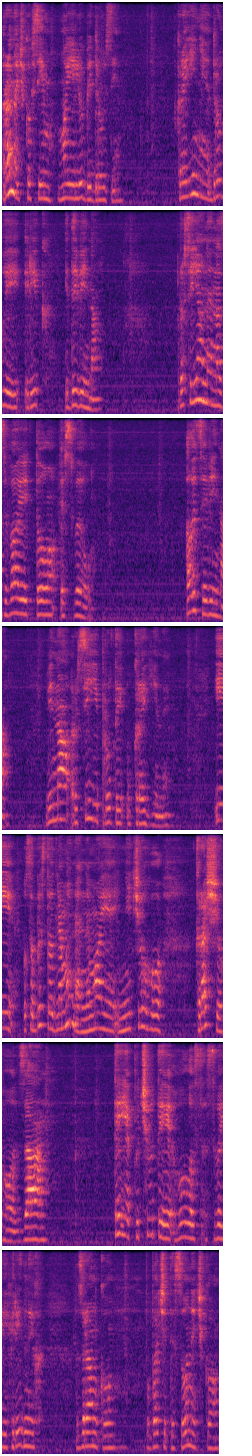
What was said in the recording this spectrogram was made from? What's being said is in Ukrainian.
Раночку всім, мої любі друзі. В країні другий рік іде війна. Росіяни називають то СВО. Але це війна. Війна Росії проти України. І особисто для мене немає нічого кращого за те, як почути голос своїх рідних зранку, побачити сонечко,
